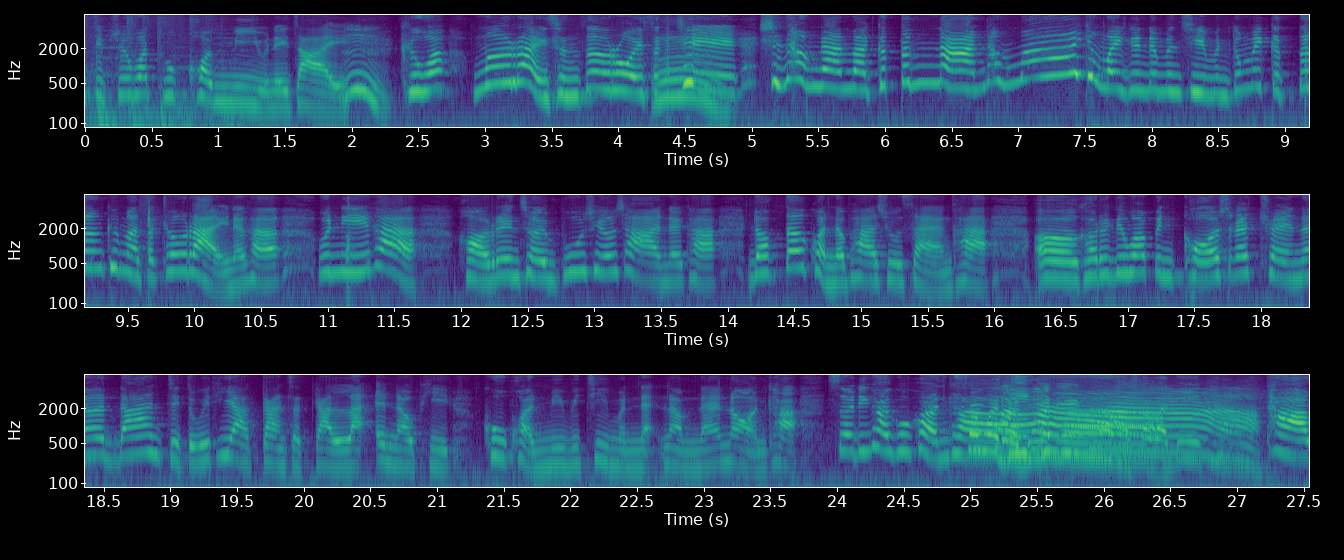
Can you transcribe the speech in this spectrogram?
ที่จิ๊บเชื่อว่าทุกคนมีอยู่ในใจอืมคือว่าเมื่อไหร่ฉันจะรวยสักที ฉันทำงานมาก็ตั้งนานทำไมทำ ไมเงินในบัญชีมันก็ไม่กระเตื้องขึ้นมาสักเท่าไหร่นะคะ วันนี้ค่ะ ขอเรียนเชิญผู้เชี่ยวชาญนะคะ ดรขวัญนภาชูแสงค่ะเอ่อเขาเรียกได้ว่าเป็นโค้ชและเทรนเนอร์ด้านจิตวิทยาการจัดการและ NLP ครูขวัญมีวิธีมาแนะนำแน่นอนค่ะ สวัสดีค่ะครูขวัญค่ะ สวัสดีค่ะสวัสดีค่ะ ถาม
